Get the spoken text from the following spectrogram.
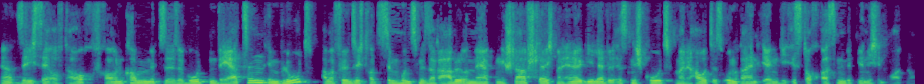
ja, sehe ich sehr oft auch. Frauen kommen mit sehr, sehr guten Werten im Blut, aber fühlen sich trotzdem hundsmiserabel und merken, ich schlafe schlecht, mein Energielevel ist nicht gut, meine Haut ist unrein, irgendwie ist doch was mit mir nicht in Ordnung.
